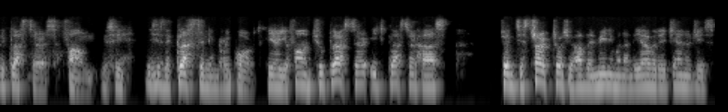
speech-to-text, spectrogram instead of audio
the clusters found. You see, this is the clustering report. Here you found two clusters. Each cluster has 20 structures. You have the minimum and the average energies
